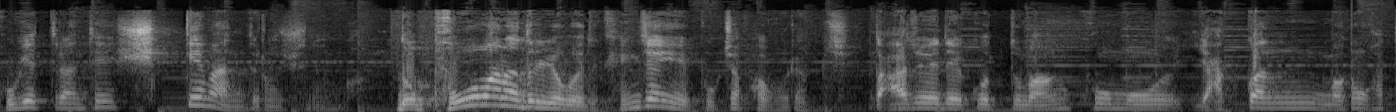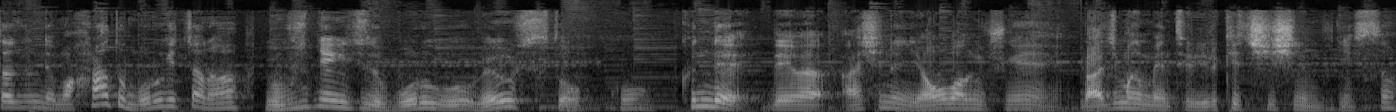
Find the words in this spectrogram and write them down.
고객들한테 쉽게 만들어주는 거. 너 보험 하나 들려고 해도 굉장히 복잡하고 어렵지. 따져야 될 것도 많고 뭐 약관 막 갖다 주는데 뭐 하나도 모르겠잖아. 무슨 얘기인지도 모르고 외울 수도 없고. 근데 내가 아시는 영어방 중에 마지막 멘트를 이렇게 치시는 분이 있어.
